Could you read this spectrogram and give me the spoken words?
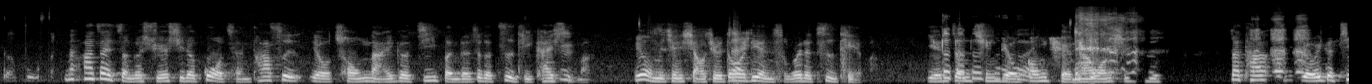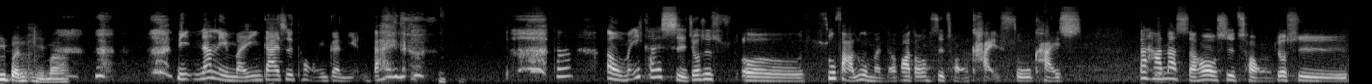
个部分，那他在整个学习的过程，他是有从哪一个基本的这个字体开始吗？因为我们以前小学都会练所谓的字帖嘛，颜真卿、柳公权啊、王羲之，那他有一个基本体吗？你那你们应该是同一个年代的。他呃，我们一开始就是呃，书法入门的话，都是从楷书开始。但他那时候是从就是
